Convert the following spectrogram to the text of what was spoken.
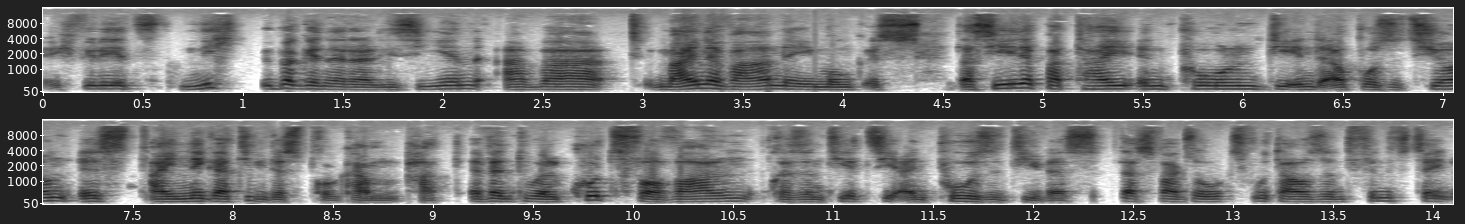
ich will jetzt nicht übergeneralisieren, aber meine Wahrnehmung ist, dass jede Partei in Polen, die in der Opposition ist, ein negatives Programm hat. Eventuell kurz vor Wahlen präsentiert sie ein positives. Das war so 2015,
